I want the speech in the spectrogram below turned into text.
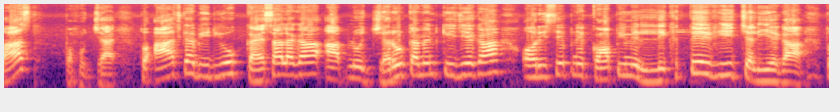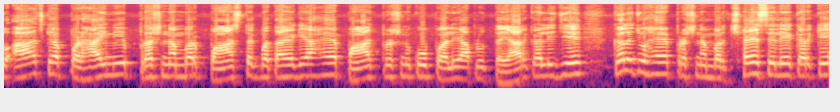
पास पहुँच जाए। तो आज का वीडियो कैसा लगा, आप लोग ज़रूर कमेंट कीजिएगा और इसे अपने कॉपी में लिखते भी चलिएगा। तो आज का पढ़ाई में प्रश्न नंबर पाँच तक बताया गया है। पाँच प्रश्न को पहले आप लोग तैयार कर लीजिए। कल जो है प्रश्न नंबर छः से लेकर के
